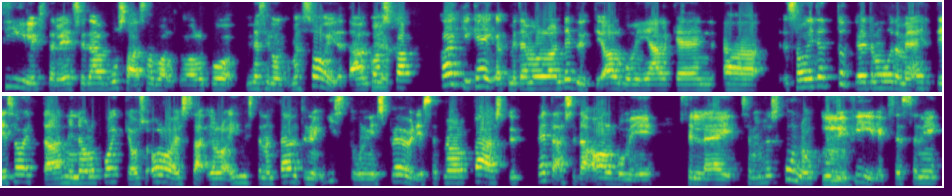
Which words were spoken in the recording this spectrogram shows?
fiilistelee sitä musaa samalla tavalla kuin me silloin, kun me soitetaan, koska kaikki keikat, mitä me ollaan debyyttialbumin jälkeen äh, soitettu, joita muutamia ehdittiin soittaa, niin ne on ollut poikkeusoloissa, jolloin ihmisten on täytynyt istua niissä pöydissä, että me ollaan päästy vetää sitä albumia silleen semmoisessa kunnon klubifiiliksessä, niin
